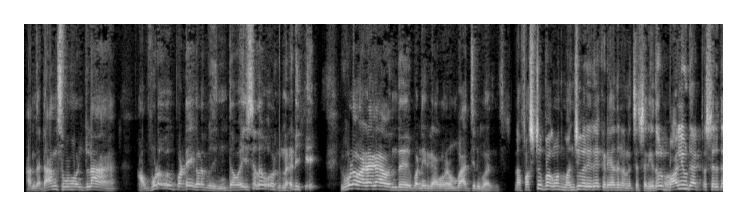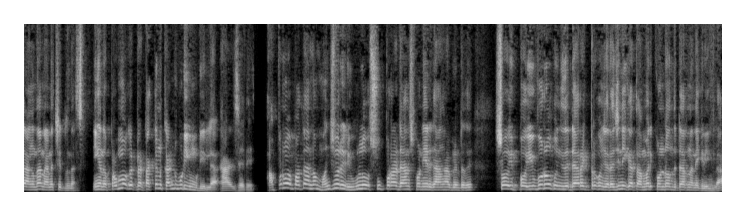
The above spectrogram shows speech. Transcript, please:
அந்த டான்ஸ் மூமெண்ட்லாம் அவ்வளவு பட்டைய கலப்புது. இந்த வயசுல ஒரு நடிகை இவ்வளோ அழகாக வந்து பண்ணியிருக்காங்க ரொம்ப ஆச்சரியமா இருந்துச்சு. நான் ஃபர்ஸ்ட் பார்க்கும்போது மஞ்சு வாரியரே கிடையாதுன்னு நினைச்சேன் சார். ஏதோ ஒரு பாலிவுட் ஆக்ட்ரஸ் இருக்காங்க தான் நினைச்சிட்டு இருந்தேன். நீங்க அந்த ப்ரொமோ கட்ட டக்குன்னு கண்டுபிடிக்க முடியல. ஆ சரி. அப்புறமா பார்த்தா என்ன மஞ்சு வாரியர் இவ்வளோ சூப்பரா டான்ஸ் பண்ணியிருக்காங்க அப்படின்றது. ஸோ இப்போ இவரும் கொஞ்சம் டேரக்டர் கொஞ்சம் ரஜினிக்கு ஏற்ற மாதிரி கொண்டு வந்துட்டாருன்னு நினைக்கிறீங்களா?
